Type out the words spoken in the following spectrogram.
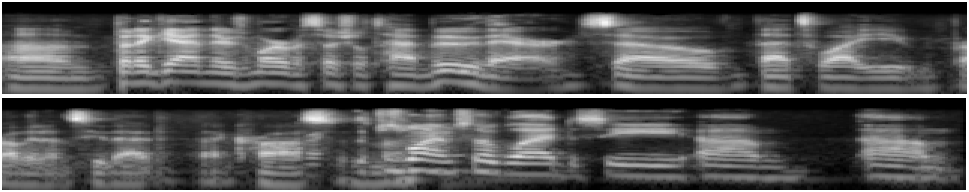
Um, but again, there's more of a social taboo there, so that's why you probably don't see that that cross. as Which is why I'm so glad to see um, um,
